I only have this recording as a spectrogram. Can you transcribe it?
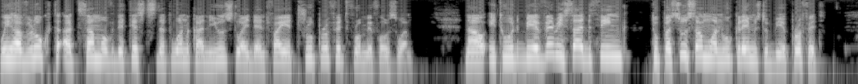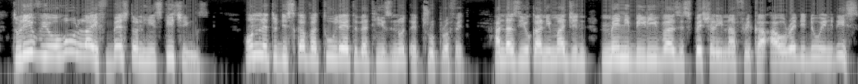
We have looked at some of the tests that one can use to identify a true prophet from a false one. Now, it would be a very sad thing to pursue someone who claims to be a prophet, to live your whole life based on his teachings, only to discover too late that he is not a true prophet. And as you can imagine, many believers, especially in Africa, are already doing this.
